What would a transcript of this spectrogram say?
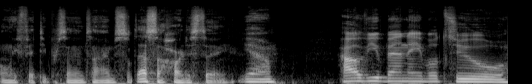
only 50% of the time. So that's the hardest thing. Yeah. How have you been able to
